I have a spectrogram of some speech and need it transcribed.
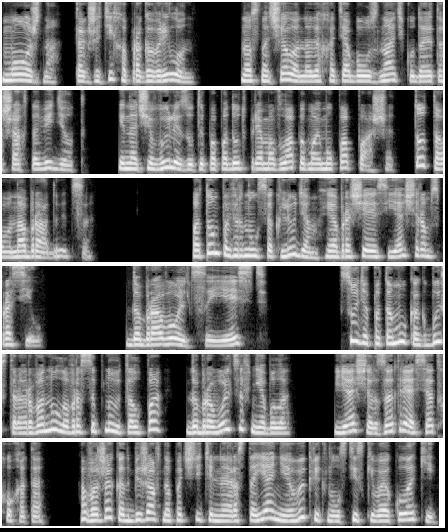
«Можно», – так же тихо проговорил он. Но сначала надо хотя бы узнать, куда эта шахта ведет. Иначе вылезут и попадут прямо в лапы моему папаше. То-то он обрадуется. Потом повернулся к людям и, обращаясь ящером, спросил. «Добровольцы есть?» Судя по тому, как быстро рванула в рассыпную толпа, добровольцев не было. Ящер затрясся от хохота, а вожак, отбежав на почтительное расстояние, выкрикнул, стискивая кулаки.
